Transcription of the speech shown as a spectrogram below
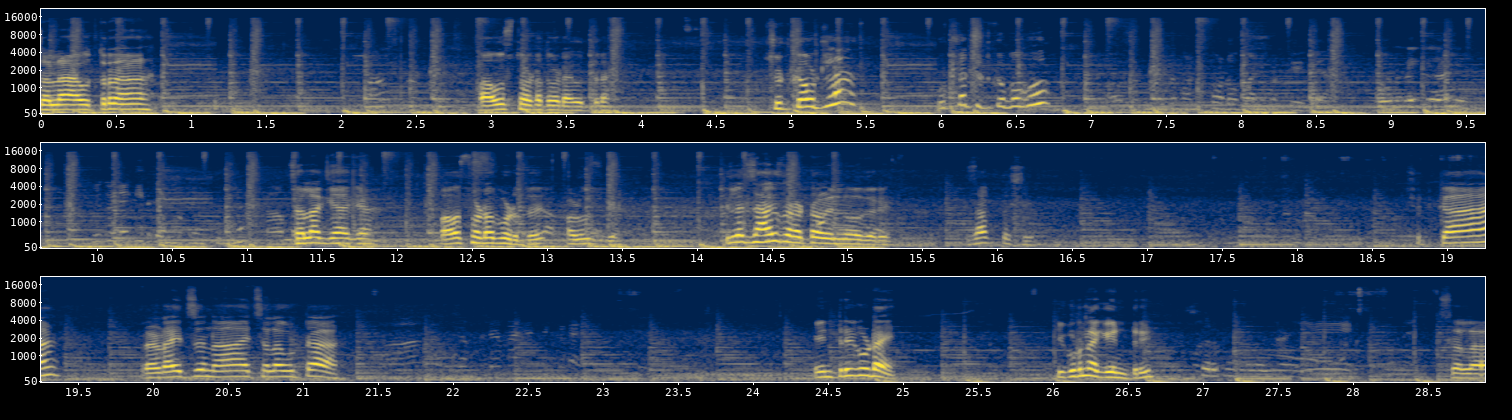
चला उतरा. पाऊस थोडा थोडा उतरा. चुटका उठला? उठला चुटका बघू? चला घ्या घ्या. पाऊस थोडा पडतोय हळूच घ्या. तिला झाक जरा टॉवेल वगैरे. झाक तशी. चुटका रडायचं नाही चला उठा. एंट्री कुठं आहे? तिकडून आहे एंट्री चला.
